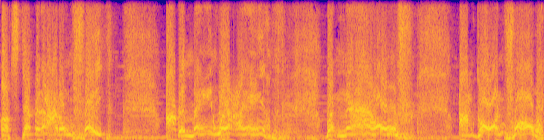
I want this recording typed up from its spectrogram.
of stepping out on faith. I remain where I am. But now I'm going forward.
